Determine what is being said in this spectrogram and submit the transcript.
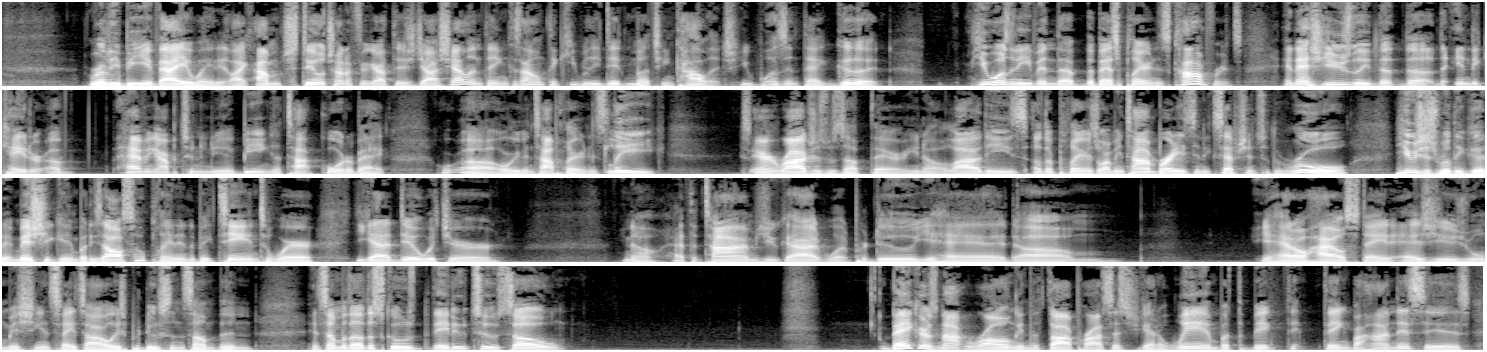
really be evaluated. Like I'm still trying to figure out this Josh Allen thing because I don't think he really did much in college. He wasn't that good he wasn't even the, the best player in his conference. And that's usually the, the, the indicator of having opportunity of being a top quarterback uh, or even top player in this league. Aaron Rodgers was up there. You know, a lot of these other players. Well, I mean, Tom Brady's an exception to the rule. He was just really good at Michigan, but he's also playing in the Big Ten to where you got to deal with your, you know, at the times you got what Purdue, you had, um, you had Ohio State as usual. Michigan State's always producing something and some of the other schools they do too. So Baker's not wrong in the thought process. You got to win, but the big th- thing behind this is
